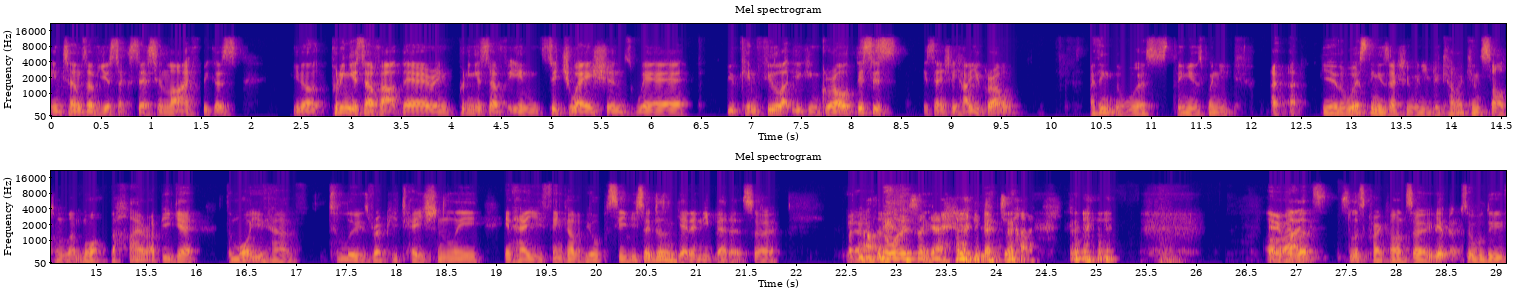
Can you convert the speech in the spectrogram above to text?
in terms of your success in life because you know putting yourself out there and putting yourself in situations where you can feel like you can grow this is essentially how you grow i think the worst thing is when you I, I, yeah the worst thing is actually when you become a consultant the more the higher up you get the more you have to lose reputationally in how you think other people perceive you. So it doesn't get any better. So you know. nothing to lose. Okay. All anyway, right. Let's so let's crack on. So yep. So we'll do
